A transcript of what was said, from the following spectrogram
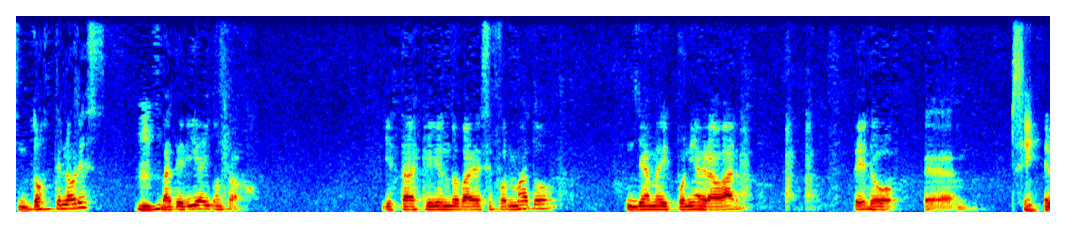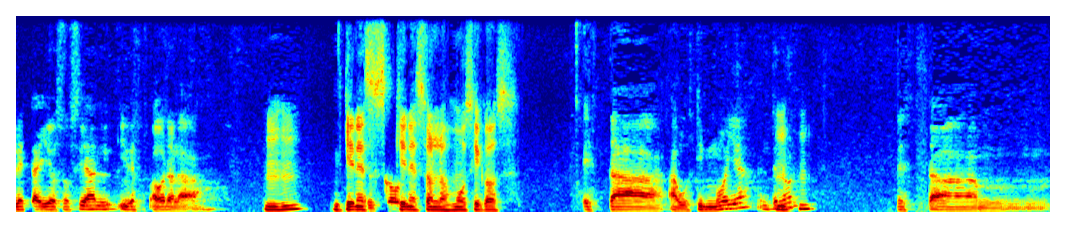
dos tenores, batería y contrabajo. Y estaba escribiendo para ese formato, ya me disponía a grabar, pero eh, sí. el estallido social y ahora la, ¿Quiénes, ¿Quiénes son los músicos? Está Agustín Moya en tenor. Está mm,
